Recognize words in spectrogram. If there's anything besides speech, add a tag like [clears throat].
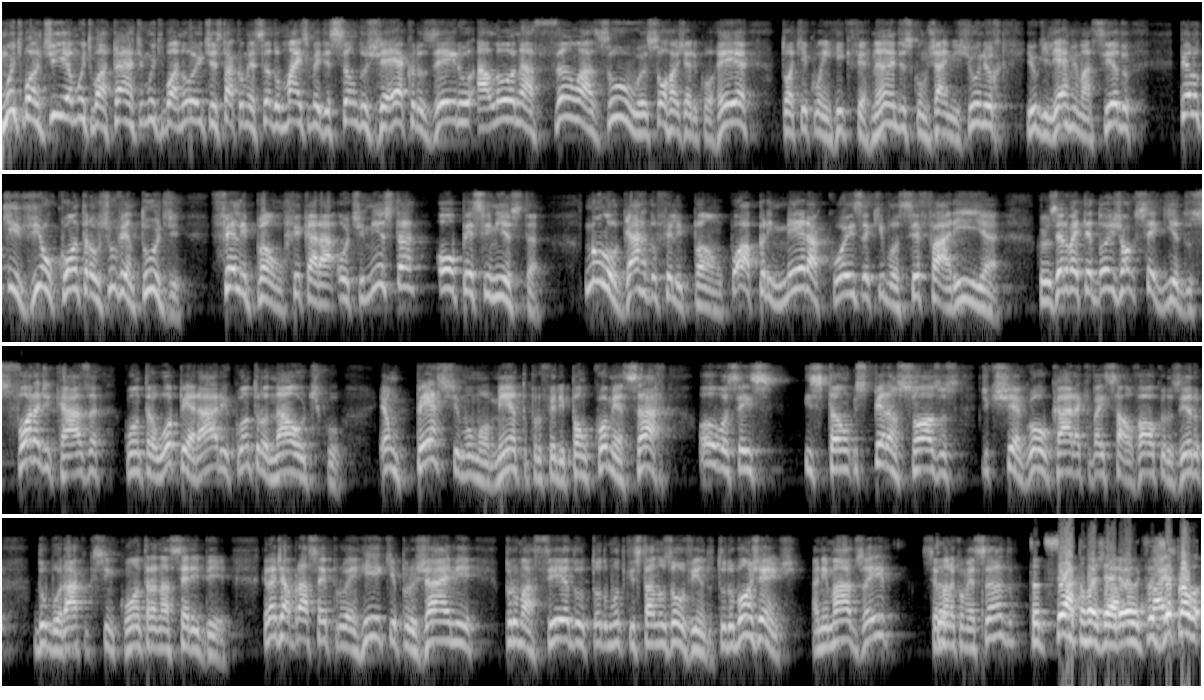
Muito bom dia, muito boa tarde, muito boa noite. Está começando mais uma edição do GE Cruzeiro. Alô, Nação Azul. Eu sou Rogério Correia, estou aqui com o Henrique Fernandes, com Jaime Júnior e o Guilherme Macedo. Pelo que viu contra o Juventude, Felipão ficará otimista ou pessimista? No lugar do Felipão, qual a primeira coisa que você faria? Cruzeiro vai ter dois jogos seguidos, fora de casa, contra o Operário e contra o Náutico. É um péssimo momento para o Felipão começar? Ou vocês estão esperançosos de que chegou o cara que vai salvar o Cruzeiro do buraco que se encontra na Série B? Grande abraço aí para o Henrique, para o Jaime, para o Macedo, todo mundo que está nos ouvindo. Tudo bom, gente? Animados aí? Semana tudo, começando? Tudo certo, Rogério. Eu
